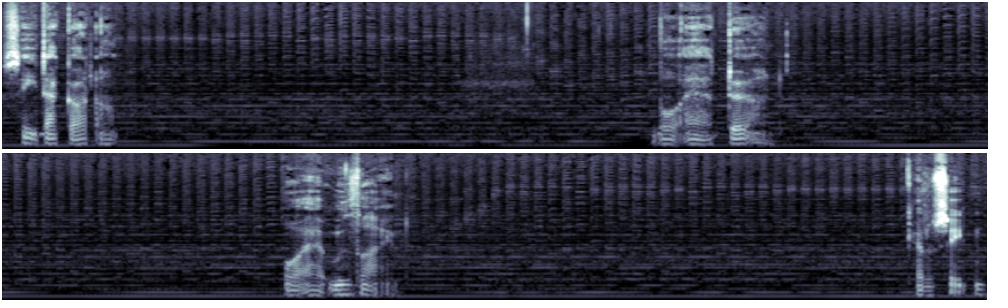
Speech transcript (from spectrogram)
Se dig godt om. Hvor er døren? Hvor er udvejen? Kan du se den?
